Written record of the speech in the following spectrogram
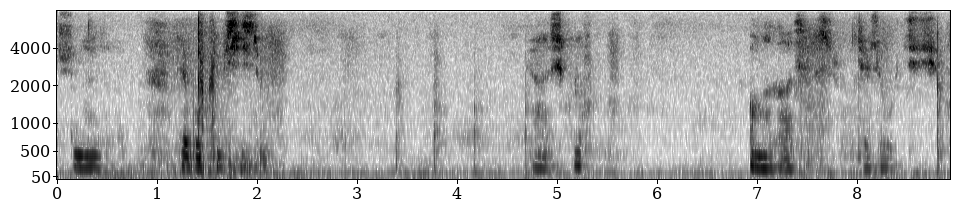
Şuna ve bakayım sizim. Yanlışlıkla ona uçuşuyor. Bak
